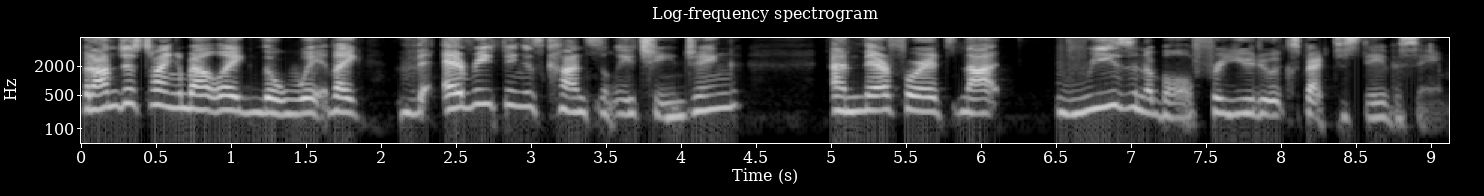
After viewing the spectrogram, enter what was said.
But I'm just talking about like the way, like the, everything is constantly changing. And therefore, it's not reasonable for you to expect to stay the same.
